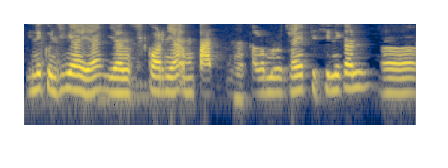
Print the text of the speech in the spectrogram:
Ini kuncinya ya, yang skornya 4. Nah, kalau menurut saya di sini kan eh,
